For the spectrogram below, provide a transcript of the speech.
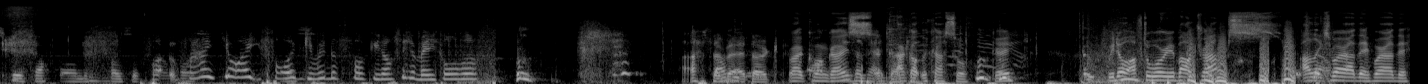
Yeah, can I just speak after and just place it? Why, why you ain't for giving the fucking hostage a makeover? That's a better dog. Right, come on, guys. I got the castle. Okay. We don't have to worry about traps. Alex, where are they? Where are they?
